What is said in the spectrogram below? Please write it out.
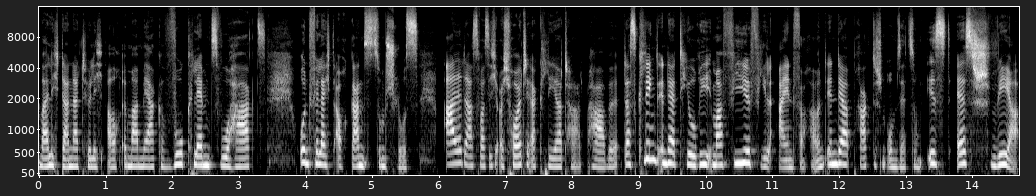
weil ich dann natürlich auch immer merke, wo klemmt's, wo hakt's und vielleicht auch ganz zum Schluss. All das, was ich euch heute erklärt ha habe, das klingt in der Theorie immer viel, viel einfacher und in der praktischen Umsetzung ist es schwer.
